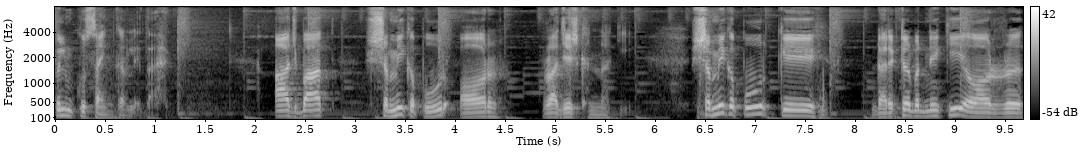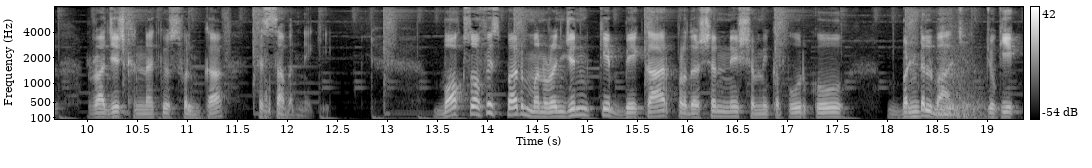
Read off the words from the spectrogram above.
फ़िल्म को साइन कर लेता है। आज बात शम्मी कपूर और राजेश खन्ना की। शम्मी कपूर के डायरेक्टर बनने की और राजेश खन्ना की उस फ़िल्म का हिस्सा बनने की। बॉक्स ऑफ़िस पर मनोरंजन के बेकार प्रदर्शन ने शम्मी कपूर को बंडलबाज, जो कि एक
